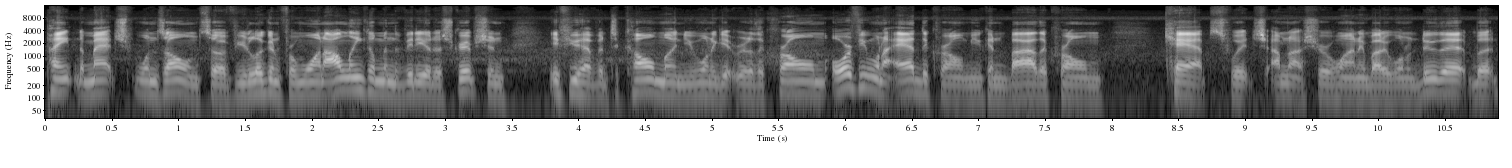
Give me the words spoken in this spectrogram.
paint to match ones on. So if you're looking for one, I'll link them in the video description. If you have a Tacoma and you want to get rid of the chrome, or if you want to add the chrome, you can buy the chrome caps, which I'm not sure why anybody want to do that, but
